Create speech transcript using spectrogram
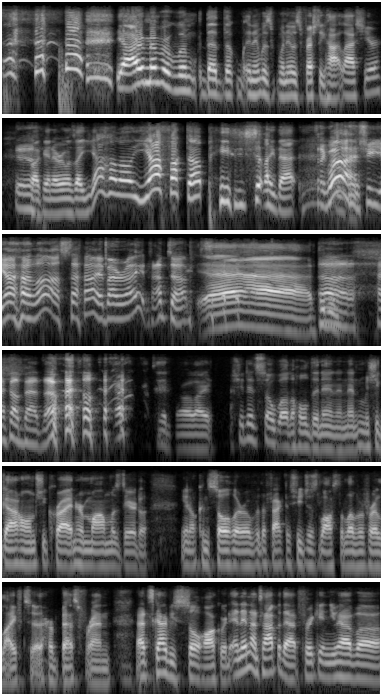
yeah, I remember when the the when it was when it was freshly hot last year. Yeah. Fucking everyone's like, "Yeah, hello, yeah, fucked up," shit like that. It's like, well, she Yaha lost. Am I right? I'm top. Yeah, Uh, I felt bad though. I felt bad. did, bro. Like she did so well to hold it in, and then when she got home, she cried, and her mom was there to, you know, console her over the fact that she just lost the love of her life to her best friend. That's got to be so awkward. And then on top of that, freaking, you have uh,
